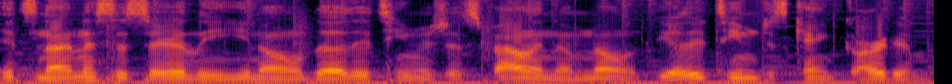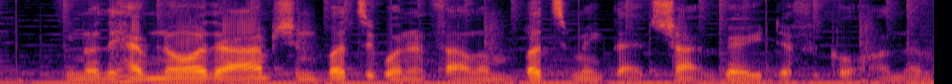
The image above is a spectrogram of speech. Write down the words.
It's not necessarily you know the other team is just fouling them. No, the other team just can't guard him you know, they have no other option but to go and foul them, but to make that shot very difficult on them.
